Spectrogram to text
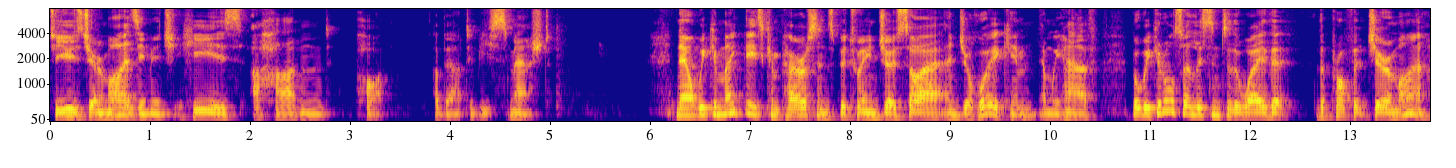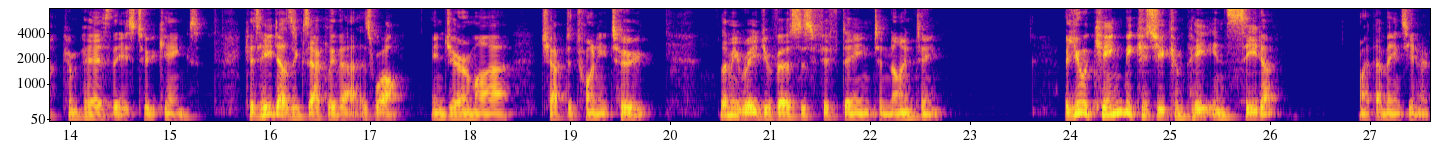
To use Jeremiah's image, he is a hardened pot about to be smashed. Now, we can make these comparisons between Josiah and Jehoiakim, and we have, but we can also listen to the way that the prophet Jeremiah compares these two kings, because he does exactly that as well in Jeremiah chapter 22. Let me read you verses 15 to 19. Are you a king because you compete in cedar right? That means, you know,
